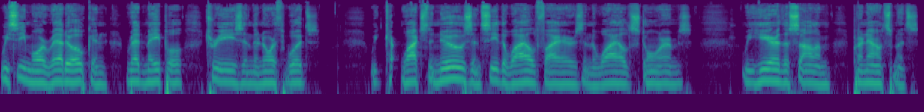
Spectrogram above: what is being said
We see more red oak and red maple trees in the north woods. We watch the news and see the wildfires and the wild storms we hear the solemn pronouncements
